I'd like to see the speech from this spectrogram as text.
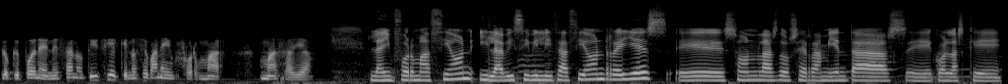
lo que pone en esa noticia y que no se van a informar más allá. La información y la visibilización, Reyes, eh, son las dos herramientas con las que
